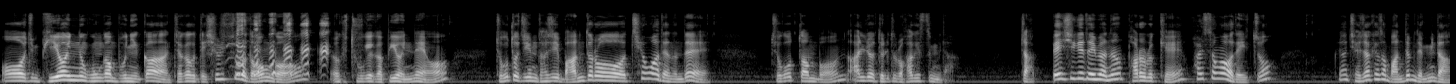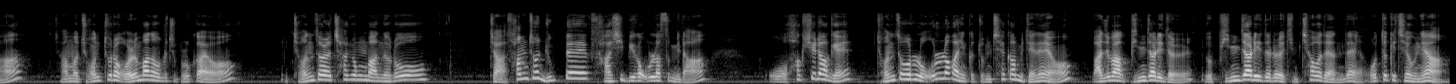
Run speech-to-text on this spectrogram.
어 지금 비어있는 공간 보니까 제가 그때 실수로 넣은 거 이렇게 두 개가 비어있네요. 저것도 지금 다시 만들어 채워야 되는데 저것도 한번 알려드리도록 하겠습니다. 자 빼시게 되면은 바로 이렇게 활성화가 돼 있죠? 그냥 제작해서 만들면 됩니다. 자 한번 전투력 얼마나 오를지 볼까요? 이 전설 착용만으로 자 3642가 올랐습니다 오 확실하게 전설로 올라가니까 좀 체감이 되네요. 마지막 빈자리들 이 빈자리들을 지금 채워야 되는데 어떻게 채우냐?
